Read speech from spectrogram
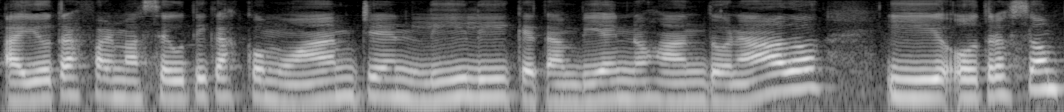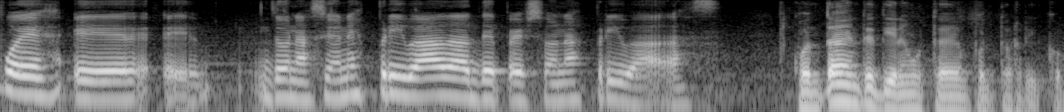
hay otras farmacéuticas como Amgen, Lilly, que también nos han donado y otras son pues donaciones privadas de personas privadas. ¿Cuánta gente tienen ustedes en Puerto Rico?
